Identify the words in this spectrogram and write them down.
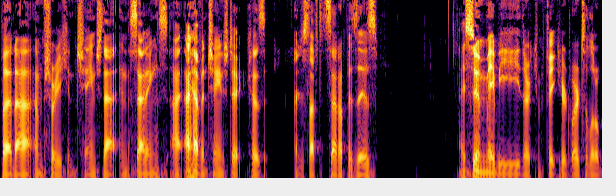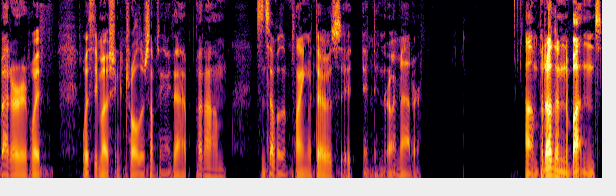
But uh, I'm sure you can change that in the settings. I, I haven't changed it because I just left it set up as is. I assume maybe they're configured where it's a little better with with the motion controls or something like that. But um, since I wasn't playing with those, it, it didn't really matter. Um, but other than the buttons,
